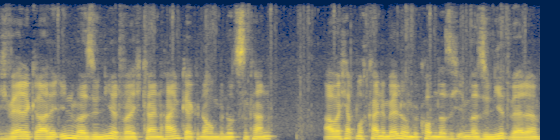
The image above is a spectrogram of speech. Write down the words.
Ich werde gerade invasioniert, weil ich keinen Heimkehrknochen benutzen kann. Aber ich habe noch keine Meldung bekommen, dass ich invasioniert werde.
